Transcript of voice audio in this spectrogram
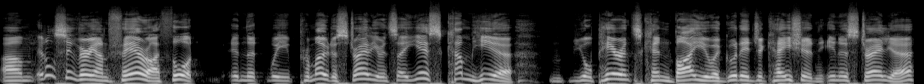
Um, it all seemed very unfair, I thought, in that we promote Australia and say, yes, come here. Your parents can buy you a good education in Australia.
